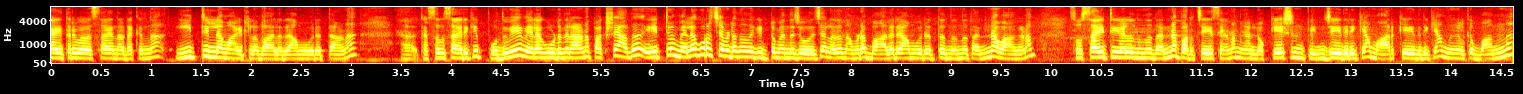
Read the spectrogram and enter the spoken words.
കൈത്തറി വ്യവസായം നടക്കുന്ന ഈറ്റില്ലമായിട്ടുള്ള ബാലരാമപുരത്താണ്. കസവ് സാരിക്ക് പൊതുവേ വില കൂടുതലാണ്. പക്ഷേ അത് ഏറ്റവും വില കുറച്ച് എവിടെ നിന്ന് കിട്ടുമെന്ന് ചോദിച്ചാൽ അത് നമ്മുടെ ബാലരാമപുരത്ത് നിന്ന് തന്നെ വാങ്ങണം. സൊസൈറ്റികളിൽ നിന്ന് തന്നെ പർച്ചേസ് ചെയ്യണം. ഞാൻ ലൊക്കേഷൻ പിൻ ചെയ്തിരിക്കാം മാർക്ക് ചെയ്തിരിക്കാം. നിങ്ങൾക്ക് വന്ന്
